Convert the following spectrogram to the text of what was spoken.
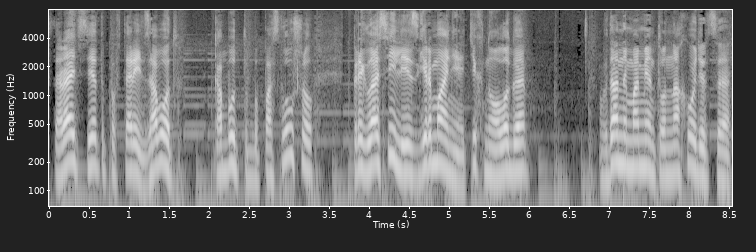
старайтесь это повторить. Завод как будто бы послушал, пригласили из Германии технолога. В данный момент он находится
